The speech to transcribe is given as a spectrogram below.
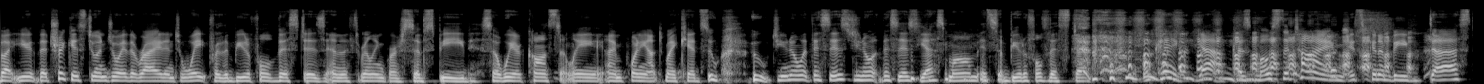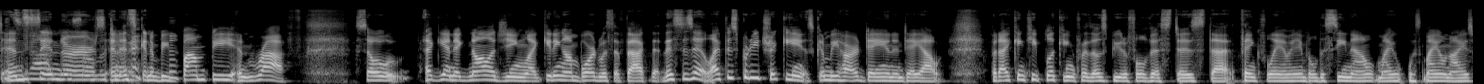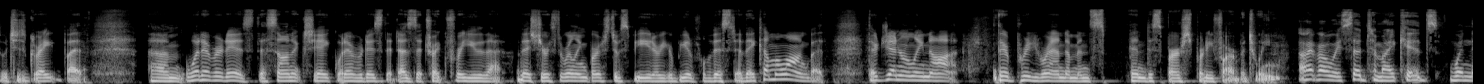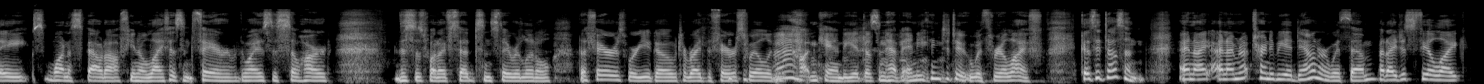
But you, the trick is to enjoy the ride and to wait for the beautiful vistas and the thrilling bursts of speed. So we are constantly, I'm pointing out to my kids, ooh, ooh, do you know what this is? Do you know what this is? Yes, mom, it's a beautiful vista. okay, yeah, because most of the time it's going to be dust and It's not this all cinders and it's going to be bumpy and rough. So again, acknowledging, like getting on board with the fact that this is it. Life is pretty tricky and it's going to be hard day in and day out. But I can keep looking for those beautiful vistas that thankfully I'm able to see now my, with my own eyes, which is great. But um, whatever it is, the sonic shake, whatever it is that does the trick for you, that that's your thrilling burst of speed or your beautiful vista, they come along, but they're generally not. They're pretty random and and dispersed pretty far between. I've always said to my kids when they want to spout off, you know, life isn't fair. Why is this so hard? This is what I've said since they were little. The fair is where you go to ride the Ferris wheel and eat cotton candy. It doesn't have anything to do with real life because it doesn't. And I and I'm not trying to be a downer with them, but I just feel like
